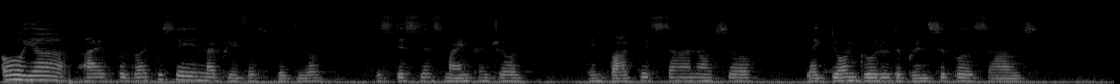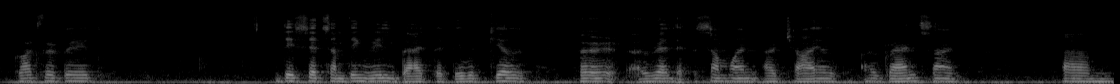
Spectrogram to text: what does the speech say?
oh yeah, I forgot to say in my previous video, this distance mind control in Pakistan also, like don't go to the principal's house. God forbid. They said something really bad that they would kill a rel- someone, her child, her grandson. Um,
